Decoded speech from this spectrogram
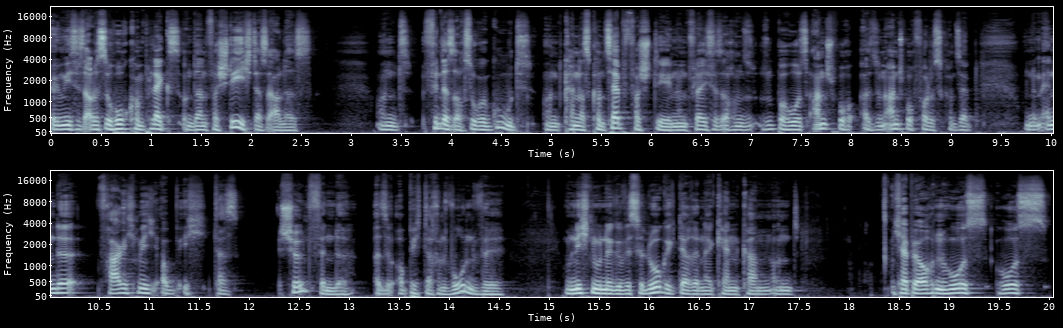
irgendwie ist das alles so hochkomplex und dann verstehe ich das alles und finde das auch sogar gut und kann das Konzept verstehen und vielleicht ist das auch ein super hohes Anspruch, also ein anspruchsvolles Konzept. Und am Ende frage ich mich, ob ich das schön finde, also ob ich darin wohnen will und nicht nur eine gewisse Logik darin erkennen kann. Und ich habe ja auch ein hohes, hohes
